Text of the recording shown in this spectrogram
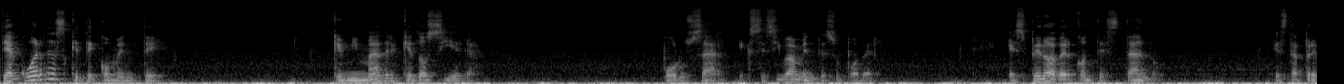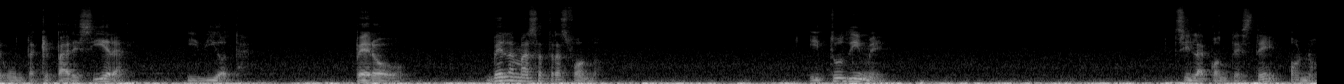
¿Te acuerdas que te comenté que mi madre quedó ciega por usar excesivamente su poder? Espero haber contestado esta pregunta que pareciera idiota, pero vela más a trasfondo. Y tú dime si la contesté o no.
